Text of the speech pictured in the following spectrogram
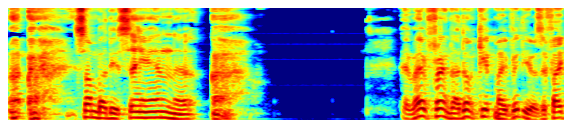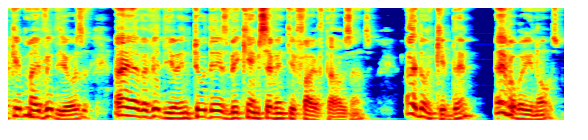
Somebody saying, uh, my friend, I don't keep my videos. If I keep my videos, I have a video in two days became 75,000. I don't keep them. Everybody knows.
